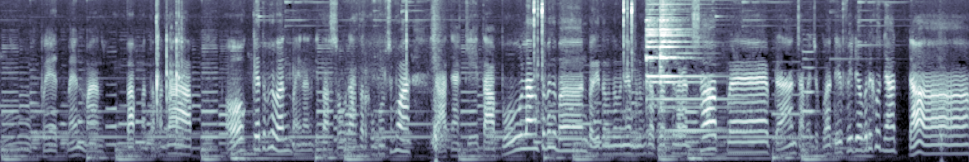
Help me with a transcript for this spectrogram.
Uh, Batman mantap mantap mantap Oke teman-teman mainan kita sudah terkumpul semua. Saatnya kita pulang teman-teman. Bagi teman-teman yang belum subscribe silahkan subscribe. Dan sampai jumpa di video berikutnya. Dah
